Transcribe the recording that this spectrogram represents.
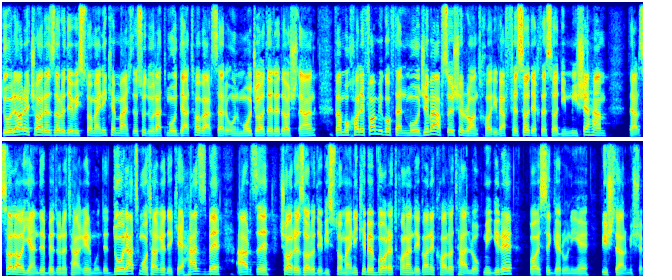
دلار 4200 تومانی که مجلس و دولت مدتها بر سر اون مجادله داشتن و مخالفان می‌گفتند موجب افزایش راندخاری و فساد اقتصادی میشه هم در سال آینده بدون تغییر مونده. دولت معتقده که حذف ارز 4200 تومانی که به وارد کنندگان کالا تعلق می‌گیره باعث گرونی بیشتر میشه.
